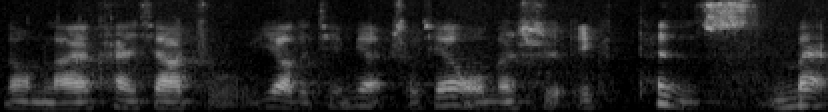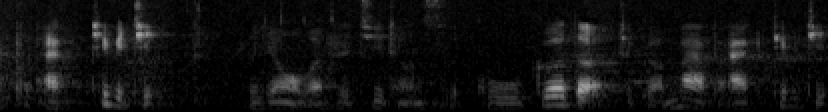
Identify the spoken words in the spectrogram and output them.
那我们来看一下主要的界面，首先我们是 extends Map Activity，首先我们是继承自谷歌的这个 Map Activity。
